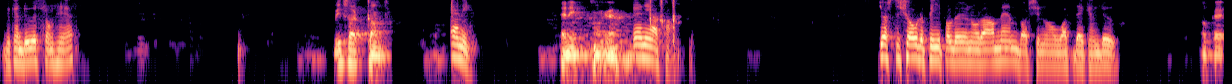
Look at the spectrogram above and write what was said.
you can do it from here. Which account? Any. Any, okay. Any account. Just to show the people, you know, our members, you know, what they can do. Okay.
